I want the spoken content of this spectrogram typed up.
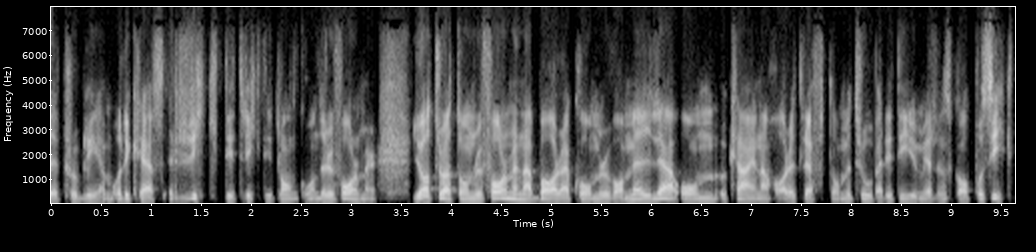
jätteproblem och det krävs riktigt, riktigt långtgående reformer. Jag tror att de reformerna bara kommer att vara möjliga om Ukraina har ett löfte om ett trovärdigt EU-medlemskap på sikt.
